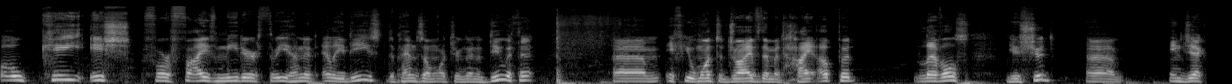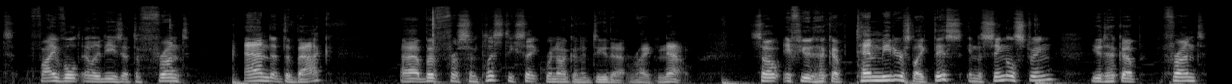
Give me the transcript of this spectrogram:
okay-ish for 5 meter 300 LEDs. Depends on what you're going to do with it. Um, if you want to drive them at high output levels, you should uh, inject 5 volt LEDs at the front and at the back. Uh, but for simplicity's sake, we're not going to do that right now. So if you'd hook up 10 meters like this in a single string, you'd hook up front,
